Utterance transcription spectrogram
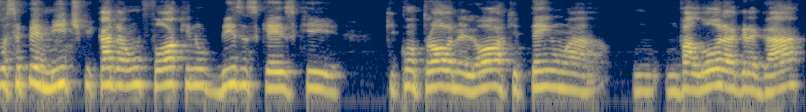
você permite que cada um foque no business case que, que controla melhor, que tem uma, um, um valor a agregar.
